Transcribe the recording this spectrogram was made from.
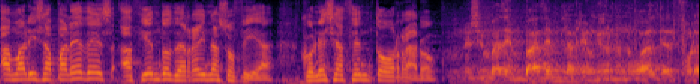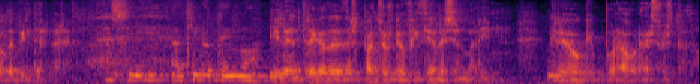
a Marisa Paredes haciendo de Reina Sofía, con ese acento raro. Lunes en Baden-Baden, la reunión anual del Foro de Bilderberg. Sí, aquí lo tengo. Y la entrega de despachos de oficiales en Marín. Creo que por ahora eso es todo.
